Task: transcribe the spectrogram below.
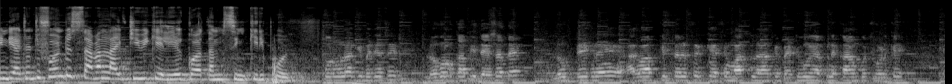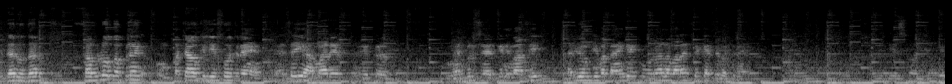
India twenty four into seven live TV के लिए गौतम सिंह की रिपोर्ट। कोरोना की वजह से लोगों में काफ़ी दहशत है। लोग देख रहे हैं अब आप किस तरह से कैसे मास्क लगा के बैठे हुए हैं अपने काम को छोड़ के इधर उधर। सब लोग अपने बचाव के लिए सोच रहे हैं। ऐसे ही हमारे एक मैनपुर शहर के निवासी हरिओम जी बताएँगे कोरोना वायरस से कैसे बच रहे हैं। देशवासियों के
